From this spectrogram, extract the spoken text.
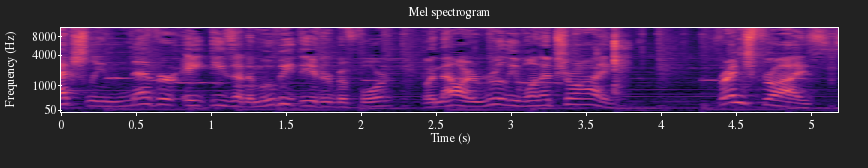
I actually never ate these at a movie theater before, but now I really want to try. French fries!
